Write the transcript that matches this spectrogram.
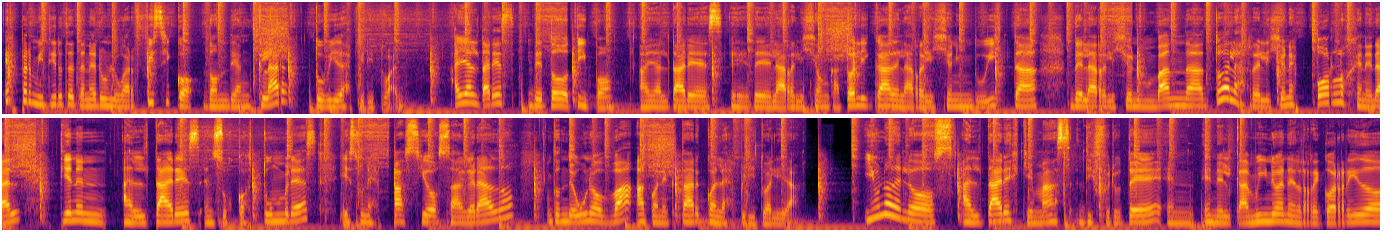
es permitirte tener un lugar físico donde anclar tu vida espiritual. Hay altares de todo tipo. Hay altares eh, de la religión católica, de la religión hinduista, de la religión umbanda. Todas las religiones por lo general tienen altares en sus costumbres es un espacio sagrado donde uno va a conectar con la espiritualidad. Y uno de los altares que más disfruté en, el camino, en el recorrido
